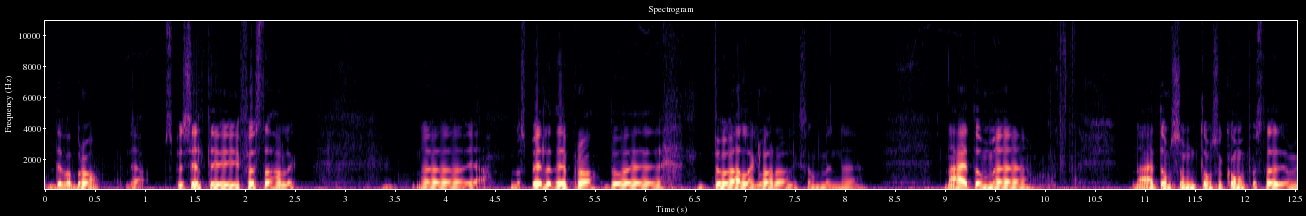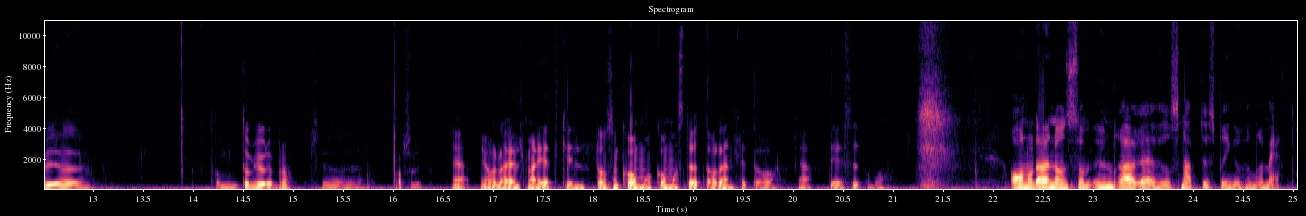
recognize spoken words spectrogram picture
det var bra. Ja, speciellt i, i första halvlek. Mm. Uh, ja, när spelet är bra då är, då är alla glada liksom. Men uh, nej, de, uh, nej de, som, de som kommer på stadion, vi, uh, de, de gör det bra. Så jag, absolut. Ja, jag håller helt med. Det är jättekul. De som kommer kommer att stötta ordentligt och ja, det är superbra. Arno, det är någon som undrar hur snabbt du springer 100 meter.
